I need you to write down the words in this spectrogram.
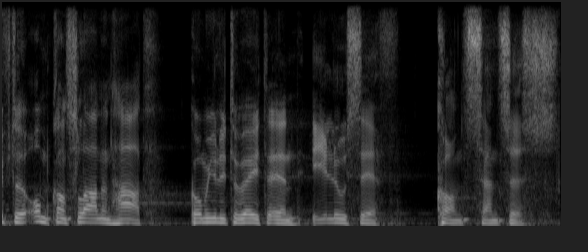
Liefde om kan slaan in haat, komen jullie te weten in Elusive Consensus.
